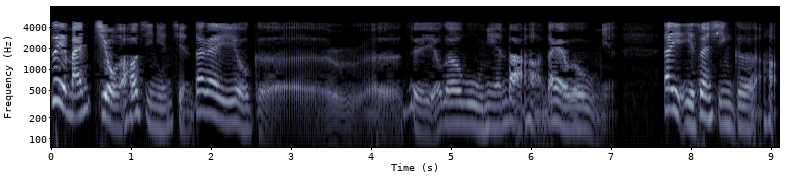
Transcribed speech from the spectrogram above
这也蛮久了，好几年前，大概也有个呃，对，有个五年吧，哈，大概有个五年，那也也算新歌了，哈。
